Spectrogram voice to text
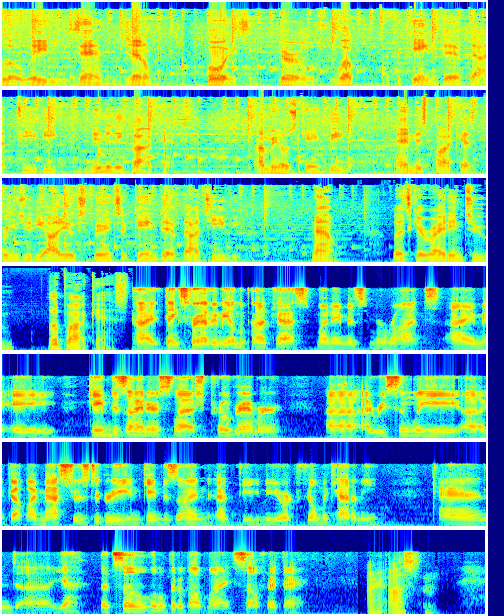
Hello, ladies and gentlemen, boys and girls. Welcome to the GameDev.tv Community Podcast. I'm your host, KB, and this podcast brings you the audio experience of GameDev.tv. Now, let's get right into the podcast. Hi, thanks for having me on the podcast. My name is Marat. I'm a game designer slash programmer. Uh, I recently uh, got my master's degree in game design at the New York Film Academy. And uh, yeah, that's a little bit about myself right there. All right, awesome.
